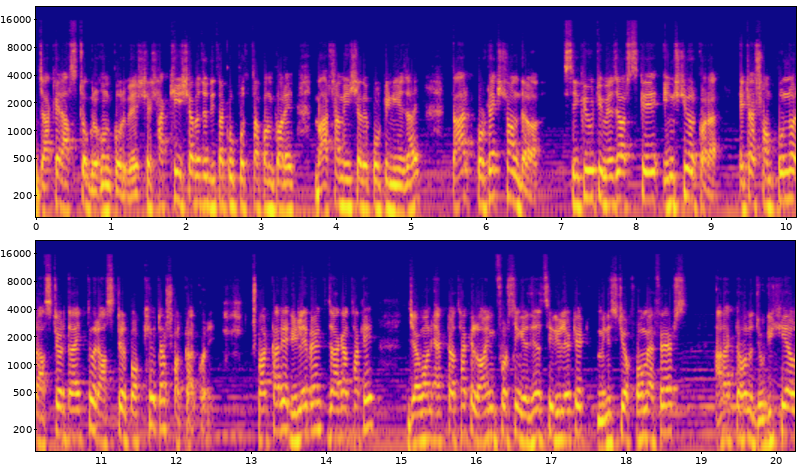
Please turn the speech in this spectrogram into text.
যাকে রাষ্ট্র গ্রহণ করবে। সে সাক্ষী হিসাবে যদি তাকে উপস্থাপন করে বা আসামি হিসাবে কোর্টে নিয়ে যায় তার প্রোটেকশন দেওয়া সিকিউরিটি মেজার্সকে ইনশিওর করা, এটা সম্পূর্ণ রাষ্ট্রের দায়িত্ব, রাষ্ট্রের পক্ষে এটা সরকার করে। সরকারের রিলেভেন্ট জায়গা থাকে, যেমন একটা থাকে law enforcing agency related ministry of home affairs আর একটা হলো জুডিশিয়াল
